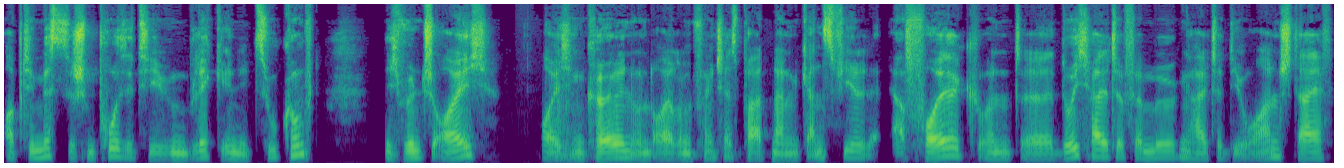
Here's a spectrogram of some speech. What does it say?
optimistischen, positiven Blick in die Zukunft. Ich wünsche euch, euch in Köln und euren Franchise-Partnern ganz viel Erfolg und äh, Durchhaltevermögen, haltet die Ohren steif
